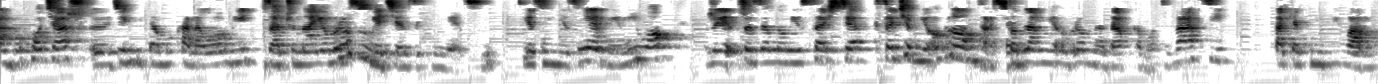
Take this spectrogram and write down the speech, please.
albo chociaż y, dzięki temu kanałowi zaczynają rozumieć język niemiecki. Jest mi niezmiernie miło, że, że ze mną jesteście, chcecie mnie oglądać. To dla mnie ogromna dawka motywacji. Tak jak mówiłam,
